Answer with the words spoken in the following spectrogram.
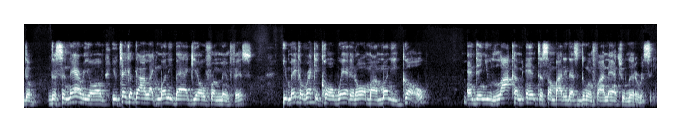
the the scenario of you take a guy like Moneybagg Yo from Memphis, you make a record called Where Did All My Money Go? And then you lock him into somebody that's doing financial literacy.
